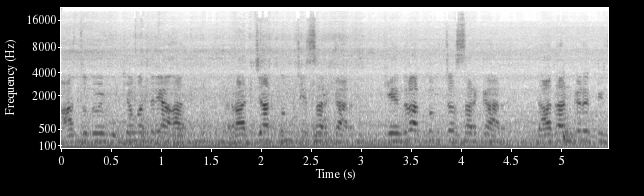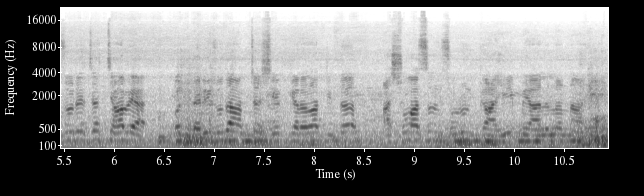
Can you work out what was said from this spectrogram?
आज तर तुम्ही मुख्यमंत्री आहात. राज्यात तुमची सरकार केंद्रात तुमचं सरकार. दादांकडे तिजोरीच्या चाव्या पण तरीसुद्धा आमच्या शेतकऱ्याला तिथं आश्वासन सोडून काही मिळालेलं नाही.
